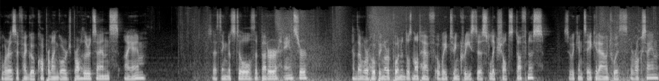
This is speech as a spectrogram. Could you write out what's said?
whereas if I go Copperline Gorge Brotherhood's Ends, I am. So I think that's still the better answer. And then we're hoping our opponent does not have a way to increase the Slick Shot's toughness, so we can take it out with Roxanne.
